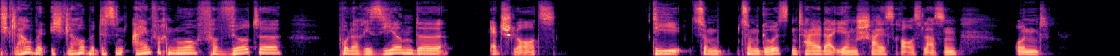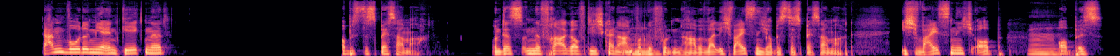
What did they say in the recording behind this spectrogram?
ich glaube, ich glaube, das sind einfach nur verwirrte, polarisierende Edgelords, die zum zum größten Teil da ihren Scheiß rauslassen. Und dann wurde mir entgegnet, ob es das besser macht. Und das ist eine Frage, auf die ich keine Antwort Mhm. gefunden habe, weil ich weiß nicht, ob es das besser macht. Ich weiß nicht, ob, Hm. ob es,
